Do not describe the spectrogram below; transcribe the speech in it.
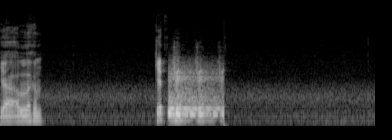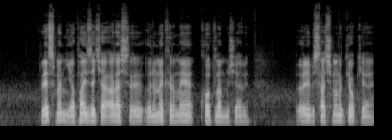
Ya Allah'ım. Git. Resmen yapay zeka araçları önüme kırmaya kodlanmış abi. Böyle bir saçmalık yok ya.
